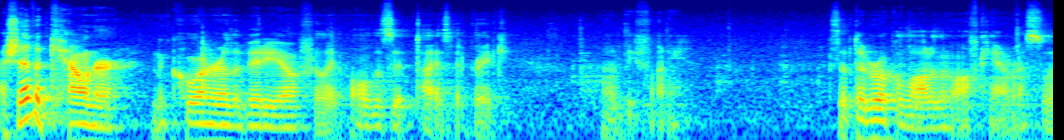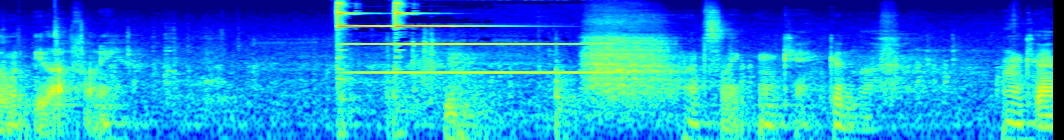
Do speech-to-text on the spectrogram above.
I should have a counter in the corner of the video for like all the zip ties I break. That would be funny. Except I broke a lot of them off camera, so it wouldn't be that funny. That's like, okay, good enough. Okay.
